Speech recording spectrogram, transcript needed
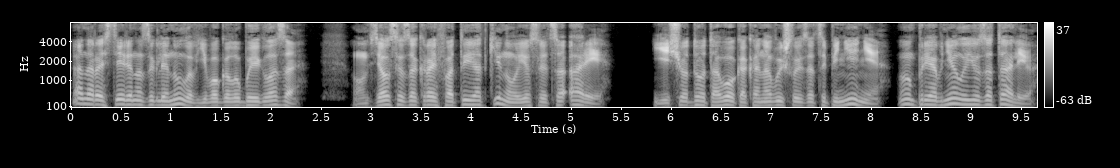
Она растерянно заглянула в его голубые глаза. Он взялся за край фаты и откинул ее с лица Арии. Еще до того, как она вышла из оцепенения, он приобнял ее за талию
